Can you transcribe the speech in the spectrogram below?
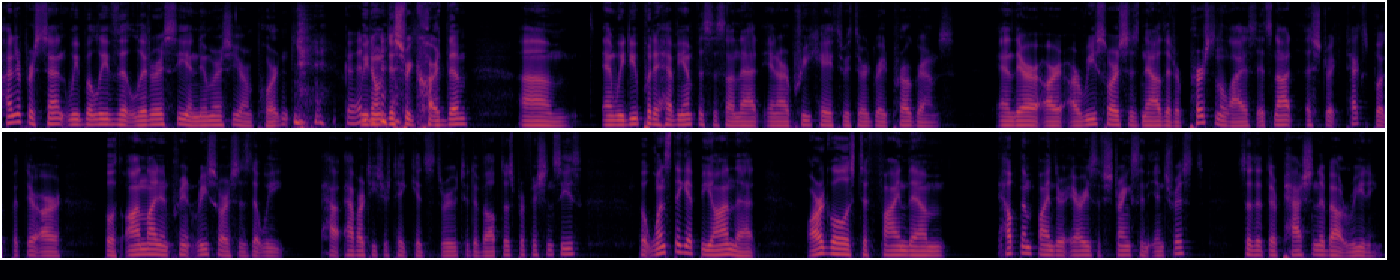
100% we believe that literacy and numeracy are important. Good. we don't disregard them. Um, and we do put a heavy emphasis on that in our pre K through third grade programs. And there are, are resources now that are personalized. It's not a strict textbook, but there are both online and print resources that we ha- have our teachers take kids through to develop those proficiencies. But once they get beyond that, our goal is to find them, help them find their areas of strengths and interests so that they're passionate about reading.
